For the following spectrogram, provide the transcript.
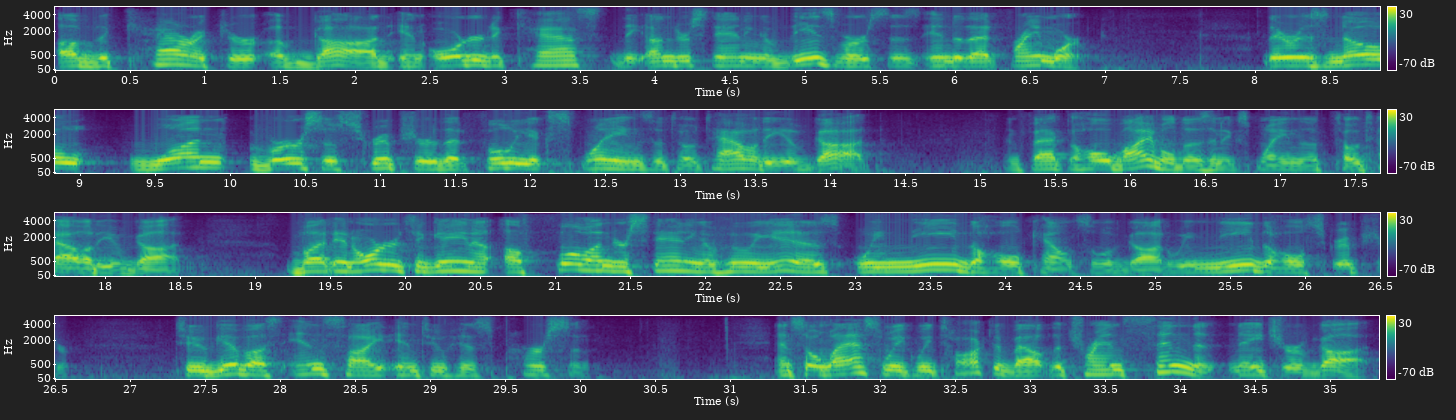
of the character of God in order to cast the understanding of these verses into that framework. There is no one verse of Scripture that fully explains the totality of God. In fact, the whole Bible doesn't explain the totality of God. But in order to gain a, a, full understanding of who He is, we need the whole counsel of God. We need the whole Scripture to give us insight into His person. And so last week we talked about the transcendent nature of God.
